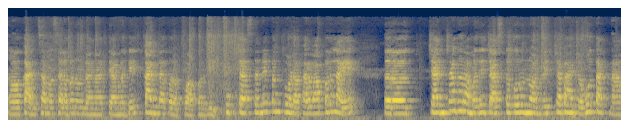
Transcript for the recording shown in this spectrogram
कालचा मसाला बनवला ना त्यामध्ये कांदा करप वापरली. खूप जास्त नाही पण थोडाफार वापरला आहे तर ज्यांच्या घरामध्ये जास्त करून नॉनव्हेजच्या भाज्या होतात ना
